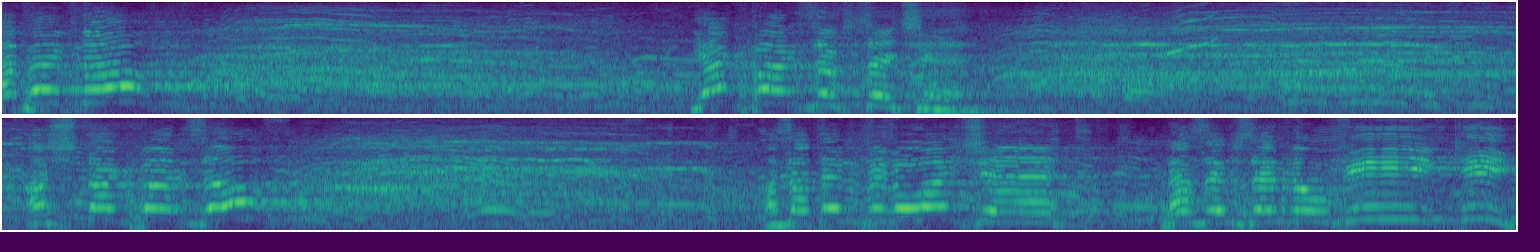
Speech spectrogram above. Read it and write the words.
Na pewno? Jak bardzo chcecie? Aż tak bardzo? A zatem wywołajcie razem ze mną Wiki!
